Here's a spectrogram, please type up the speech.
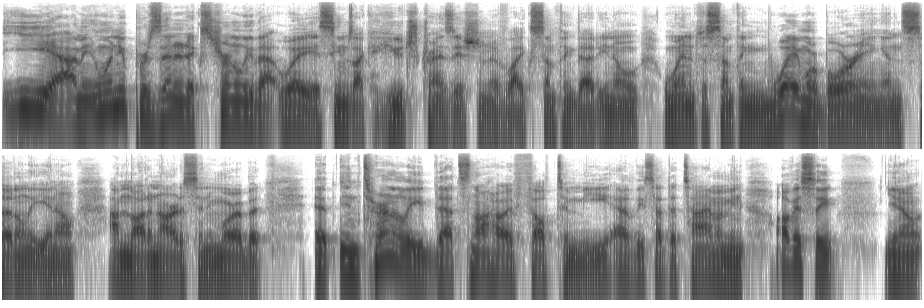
yeah, I mean, when you present it externally that way, it seems like a huge transition of like something that you know went into something way more boring, and suddenly you know I'm not an artist anymore. But uh, internally, that's not how it felt to me, at least at the time. I mean, obviously, you know,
